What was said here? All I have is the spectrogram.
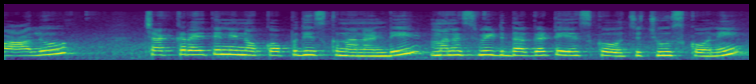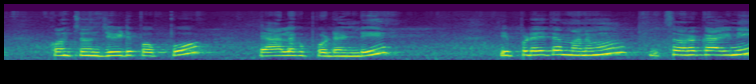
పాలు. చక్కెర అయితే నేను ఒక కప్పు తీసుకున్నానండి. మన స్వీట్ తగ్గట్టు వేసుకోవచ్చు చూసుకొని. కొంచెం జీడిపప్పు యాలక పొడి అండి. ఇప్పుడైతే మనము సొరకాయని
